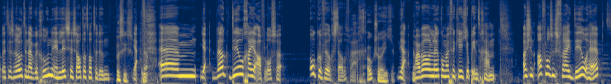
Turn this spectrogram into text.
het is rood en nou weer groen. In Lisse is altijd wat te doen. Precies. Ja. Ja. Ehm, ja, welk deel ga je aflossen? Ook een veelgestelde vraag. Ook zo eentje. Ja, maar wel leuk om even een keertje op in te gaan. Als je een aflossingsvrij deel hebt.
